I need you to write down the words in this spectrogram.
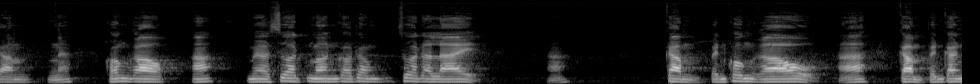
กรรมนะของเราอะเมื่อสวดมนต์ก็ต้องสวดอะไรอะกรรมเป็นของเราฮะกรรมเป็นการ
